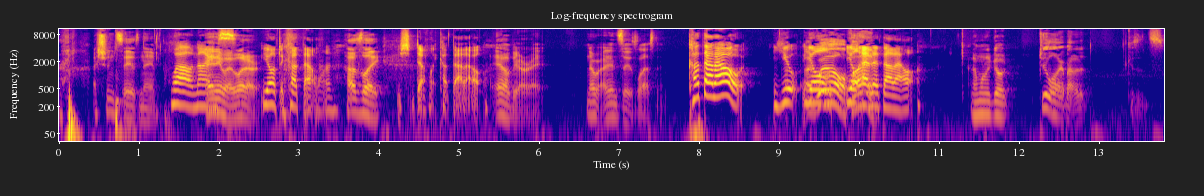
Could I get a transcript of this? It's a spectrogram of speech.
I shouldn't say his name. Wow, nice. Anyway, whatever. You'll have to cut that one. I was like, You should definitely cut that out. it'll be all right. No, I didn't say his last name. Cut that out. You I you'll will, you'll fine. edit that out. I don't want to go too long about it because it's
